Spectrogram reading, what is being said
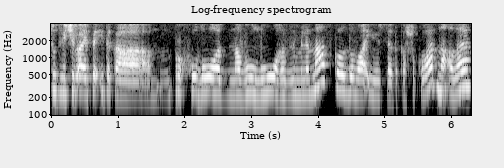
тут відчувається і така прохолодна, волога, земляна складова, і ось така шоколадна, але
